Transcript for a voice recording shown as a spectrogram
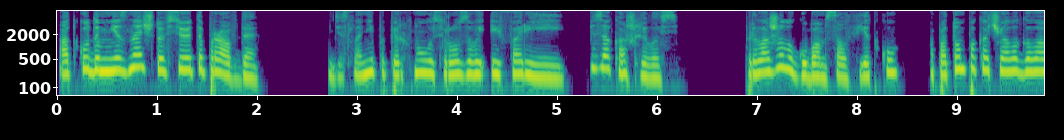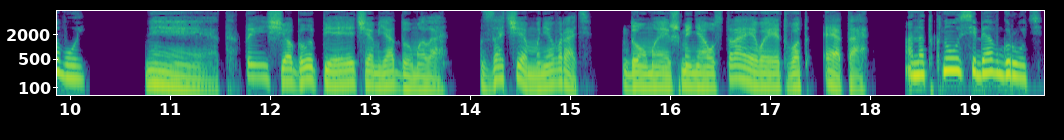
Откуда мне знать, что все это правда? Деслани поперхнулась розовой эйфорией и закашлялась. Приложила губам салфетку, а потом покачала головой. «Нет, ты еще глупее, чем я думала. Зачем мне врать? Думаешь, меня устраивает вот это?» Она ткнула себя в грудь.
